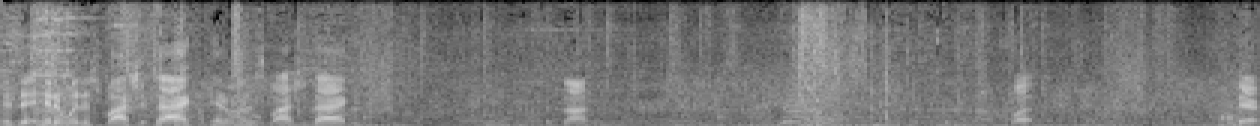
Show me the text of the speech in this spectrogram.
it? Is it hit him with a splash attack? Hit him with a splash attack? It's not. What? There.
